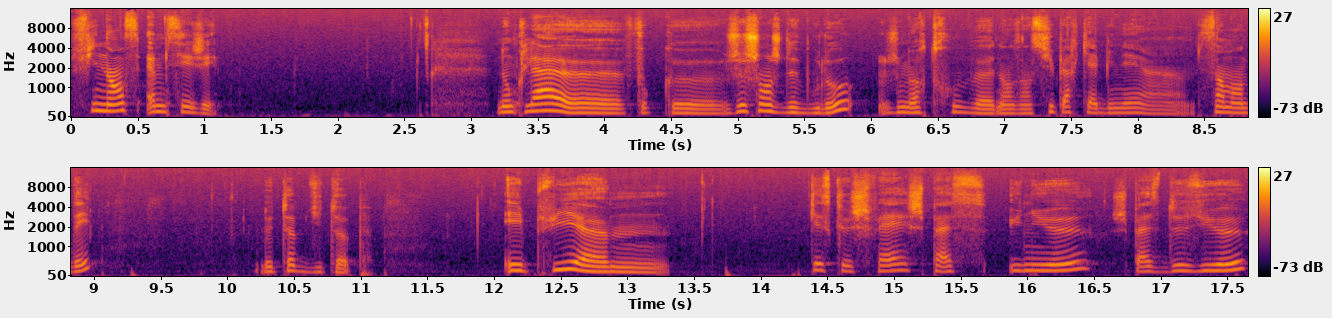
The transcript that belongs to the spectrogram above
Finance MCG. Donc là, il euh, faut que je change de boulot. Je me retrouve dans un super cabinet à Saint-Mandé, le top du top. Et puis, euh, qu'est-ce que je fais? Je passe une UE, je passe deux UE,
